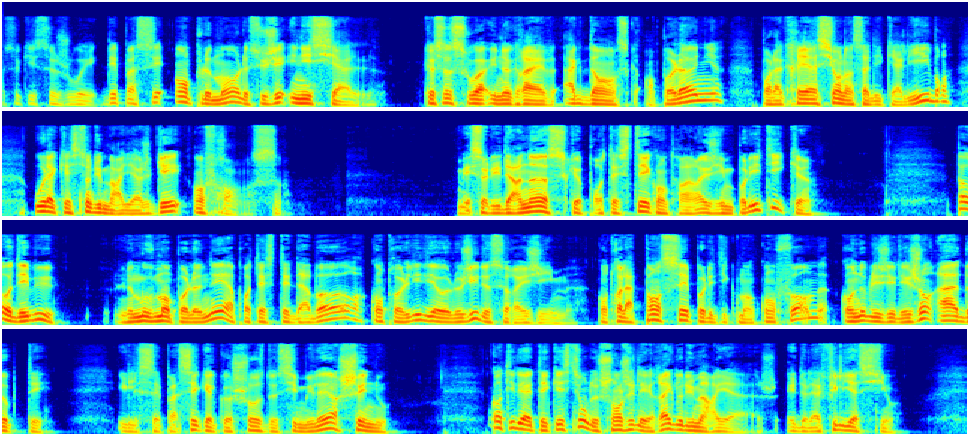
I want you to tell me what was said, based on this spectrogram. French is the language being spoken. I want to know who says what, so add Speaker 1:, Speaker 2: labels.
Speaker 1: ce qui se jouait dépassait amplement le sujet initial, que ce soit une grève à Gdansk en Pologne pour la création d'un syndicat libre ou la question du mariage gay en France. Mais Solidarnosc protestait contre un régime politique. Pas au début. Le mouvement polonais a protesté d'abord contre l'idéologie de ce régime, contre la pensée politiquement conforme qu'on obligeait les gens à adopter. Il s'est passé quelque chose de similaire chez nous. Quand il a été question de changer les règles du mariage et de la filiation,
